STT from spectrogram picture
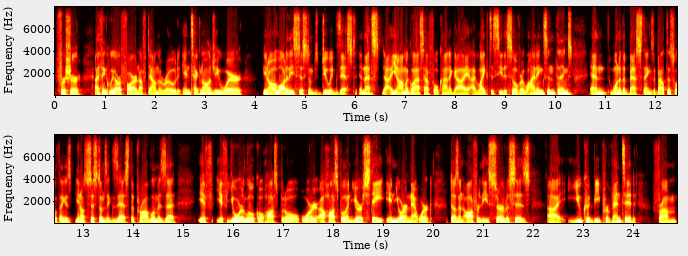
For sure. I think we are far enough down the road in technology where you know a lot of these systems do exist and that's uh, you know i'm a glass half full kind of guy i like to see the silver linings in things and one of the best things about this whole thing is you know systems exist the problem is that if if your local hospital or a hospital in your state in your network doesn't offer these services uh, you could be prevented from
